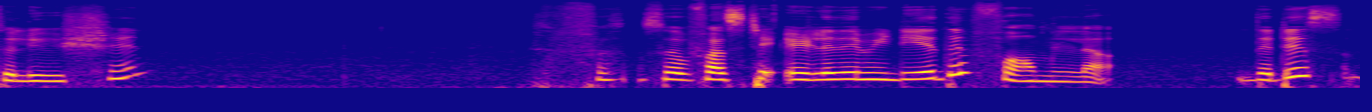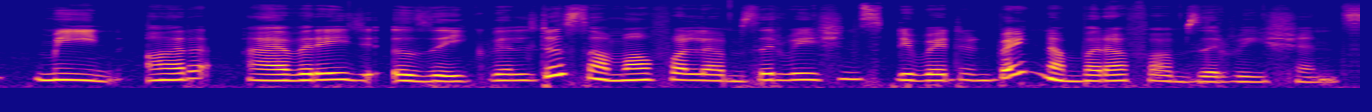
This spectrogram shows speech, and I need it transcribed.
சொல்யூஷன் ஸோ ஃபஸ்ட்டு எழுத வேண்டியது formula that is mean or average is equal to sum of all observations divided by number of observations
